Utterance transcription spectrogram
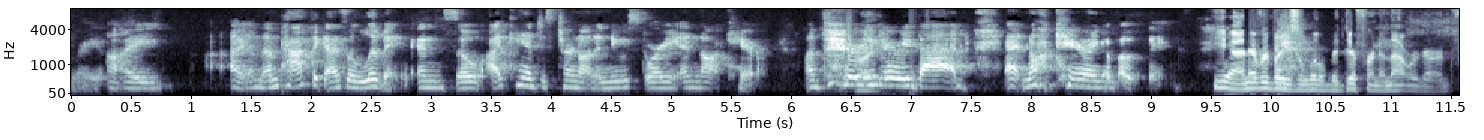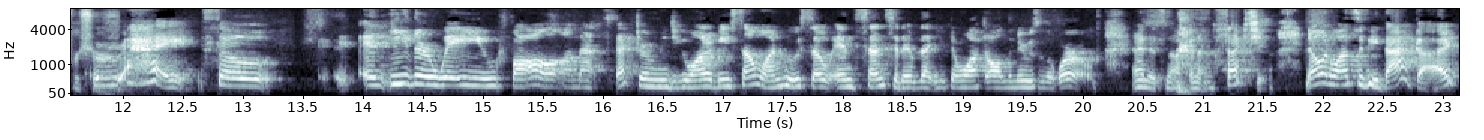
right? I I am empathic as a living, and so I can't just turn on a news story and not care. I'm very right. very bad at not caring about things. Yeah, and everybody's a little bit different in that regard, for sure. Right. So and either way you fall on that spectrum, do you want to be someone who's so insensitive that you can watch all the news in the world and it's not going to affect you? No one wants to be that guy.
